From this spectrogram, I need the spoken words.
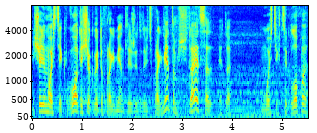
еще один мостик. Вот еще какой-то фрагмент лежит. Это ведь фрагментом считается. Это мостик циклопа.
